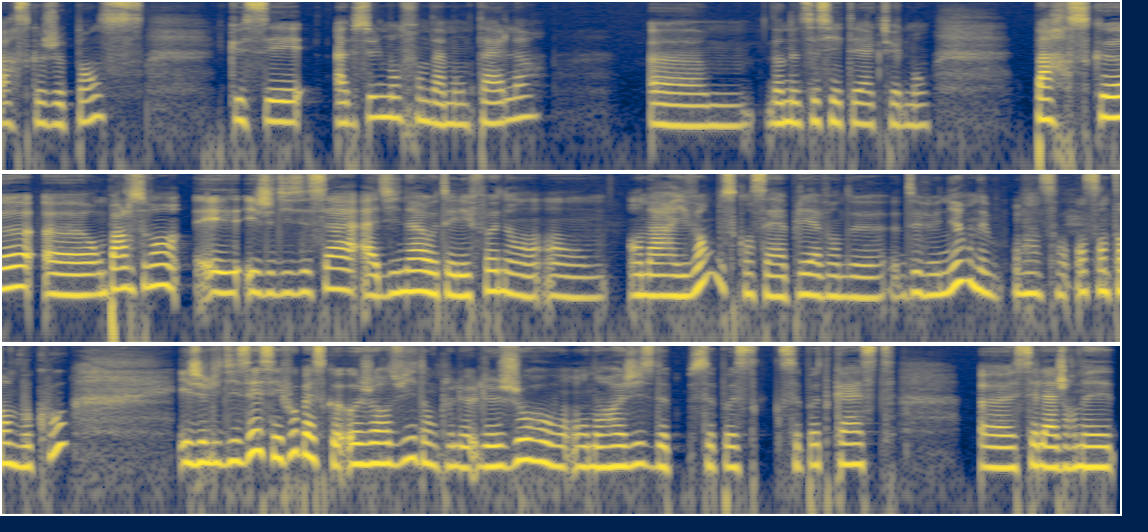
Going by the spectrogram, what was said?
parce que je pense que c'est absolument fondamental euh, dans notre société actuellement. Parce que on parle souvent, et, je disais ça à Dina au téléphone en, arrivant, parce qu'on s'est appelé avant de, venir, on, s'entend beaucoup. Et je lui disais, c'est fou parce qu'aujourd'hui, donc le, jour où on enregistre ce, podcast, euh, c'est la journée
